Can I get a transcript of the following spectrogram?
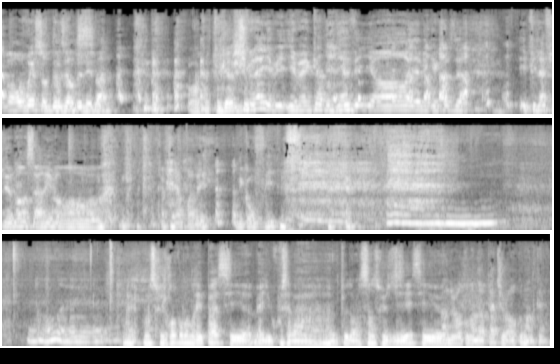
On va revoir sur deux heures de débat. On va pas tout gâcher. Jusque là, il y avait, il y avait un cadre bienveillant, il y avait quelque chose de. Et puis là, finalement, ça arrive en. à finir par des, des conflits. Non, euh, Ouais, moi, ce que je recommanderais pas, c'est. euh, Bah, du coup, ça va un peu dans le sens que je disais. C'est. euh, On ne le recommandera pas, tu le recommandes quand même.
